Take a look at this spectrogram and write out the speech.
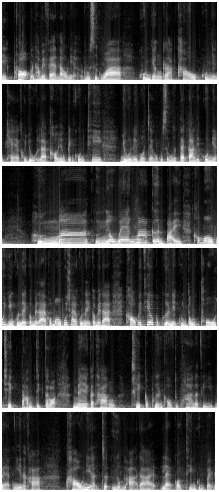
ล็ก ๆ เพราะมันทำให้แฟนเราเนี่ยรู้สึกว่าคุณยังรักเขา คุณยังแคร์เขาอยู่และเขายังเป็นคนที่อยู่ในหัวใจของคุณเสมอ แต่การที่คุณเนี่ย หึงมากหึงระแวงมากเกินไป เขามองผู้หญิงคนไหนก็ไม่ได้ เขามองผู้ชายคนไหนก็ไม่ได้ เขาไปเที่ยวกับเพื่อนเนี่ยคุณต้องโทรเช็คตามจิกตลอด แม้กระทั่งเช็คกับเพื่อนเขาทุก 5 นาทีแบบนี้นะคะ เขาเนี่ยจะเอื่อมละอาได้ และก็ทิ้งคุณไปใน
